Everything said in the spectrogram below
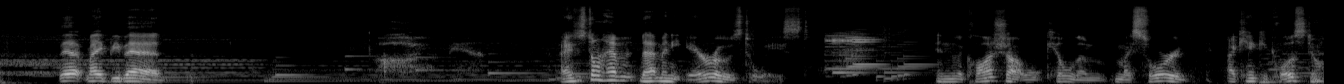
that might be bad. Oh man, I just don't have that many arrows to waste. And the claw shot won't kill them. My sword, I can't get close to them.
